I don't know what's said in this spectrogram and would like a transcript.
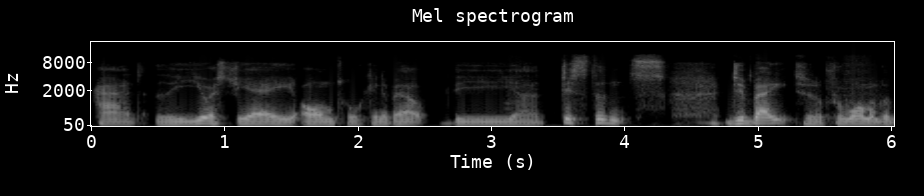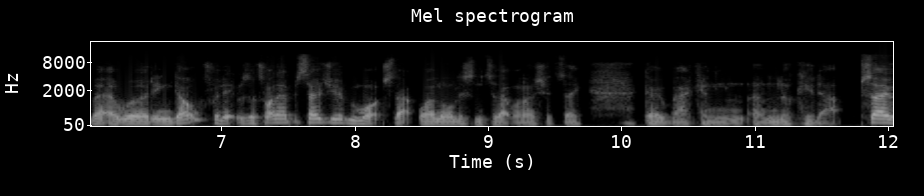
had the USGA on talking about the uh, distance debate, uh, for want of a better word, in golf, and it was a fun episode. You haven't watched that one or listened to that one, I should say. Go back and, and look it up. So.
